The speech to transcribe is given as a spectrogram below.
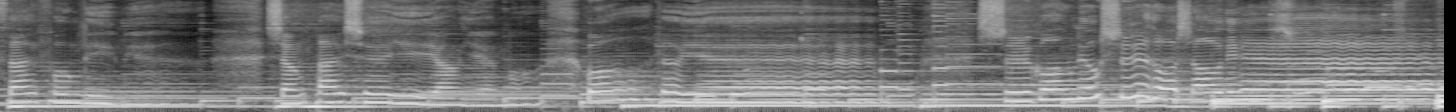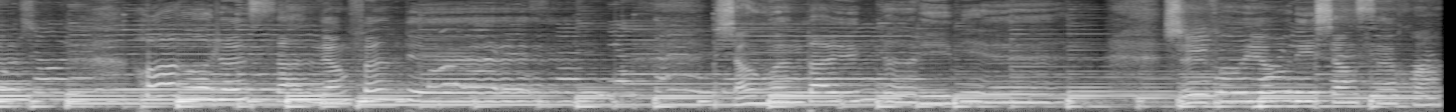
在风里面，像白雪一样淹没我的眼。时光流逝多少年，花落人散两分别。想问白云的里面，是否有你相思花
